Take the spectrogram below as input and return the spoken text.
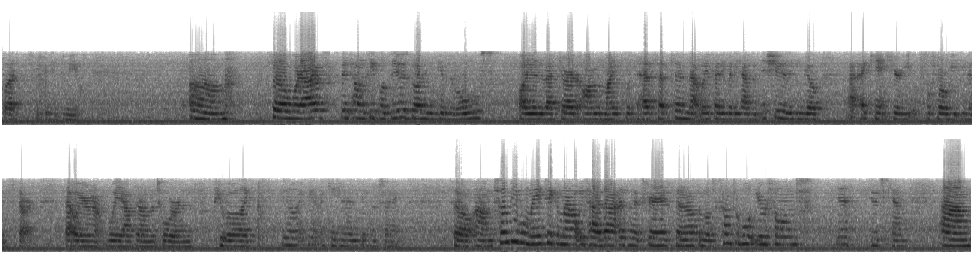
but you can hit the mute. Um, so what I've been telling people to do is go ahead and give the rules while you're in the backyard on the mic with the headsets in. That way if anybody has an issue, they can go, I, I can't hear you before we even start. That way you're not way out there on the tour and people are like, you know, I can't, I can't hear anything I'm saying. So um, some people may take them out. We've had that as an experience. They're not the most comfortable earphones. Yeah, do what you can. Um,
